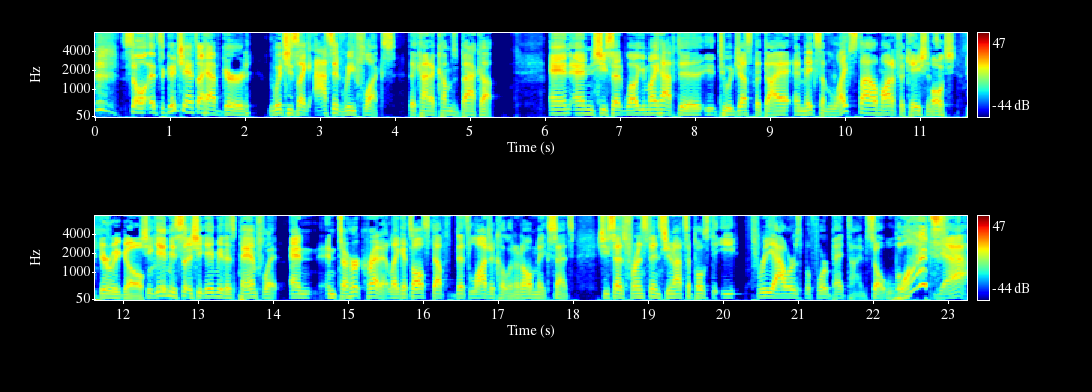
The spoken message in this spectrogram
so it's a good chance I have GERD, which is like acid reflux that kind of comes back up. And and she said, well, you might have to to adjust the diet and make some lifestyle modifications. Oh, she- here we go. she gave me she gave me this pamphlet, and and to her credit, like it's all stuff that's logical and it all makes sense. She says, for instance, you're not supposed to eat three hours before bedtime. So What? Yeah.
